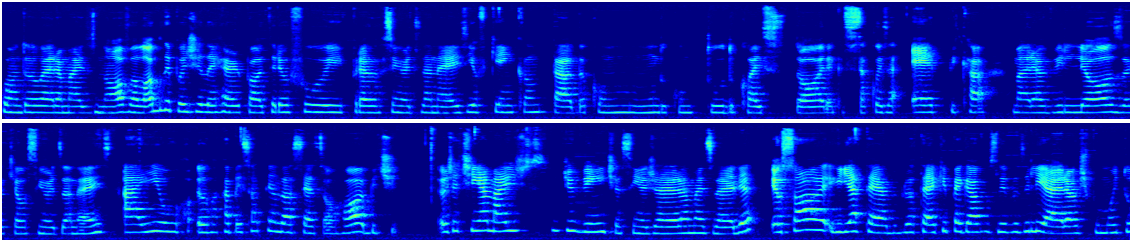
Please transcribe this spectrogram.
quando eu era mais nova, logo depois de ler Harry Potter, eu fui para Senhor dos Anéis e eu fiquei encantada com o mundo, com tudo, com a história, com essa coisa épica, maravilhosa que é o Senhor dos Anéis. Aí eu, eu acabei só tendo acesso ao Hobbit eu já tinha mais de 20, assim, eu já era mais velha. Eu só ia até a biblioteca e pegava os livros e lia. Era, tipo, muito.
